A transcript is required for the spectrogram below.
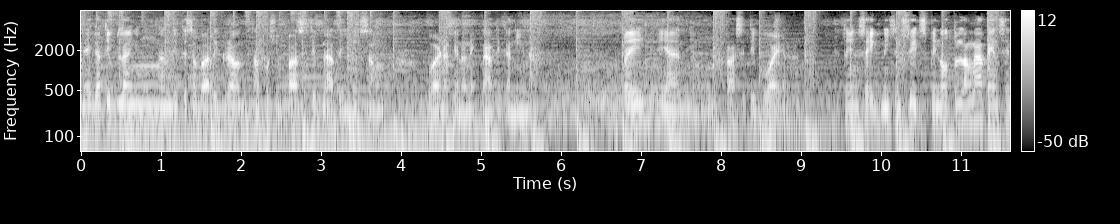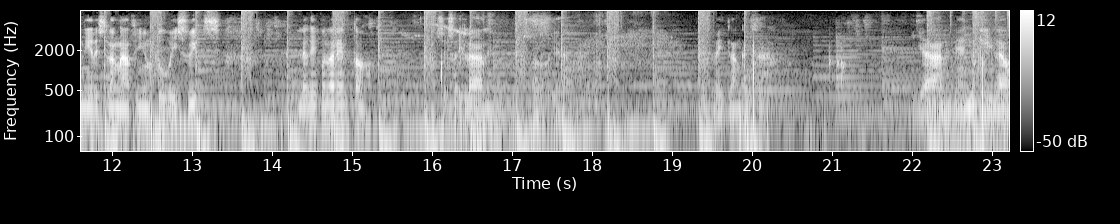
negative lang yung nandito sa body ground. Tapos yung positive natin, yung isang wire na kinonek natin kanina. Okay, ayan, yung positive wire. Ito yung sa ignition switch. Pinotol lang natin, siniris lang natin yung two-way switch. Nilagay ko na rin to. Kasi sa ilalim. So. Okay, wait lang guys ha. Yan, yan yung ilaw.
